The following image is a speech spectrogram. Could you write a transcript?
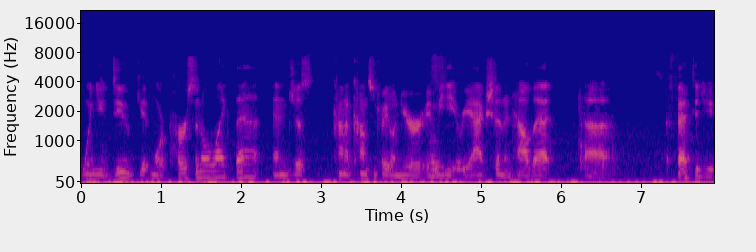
when you do get more personal like that and just kind of concentrate on your immediate reaction and how that uh, affected you.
